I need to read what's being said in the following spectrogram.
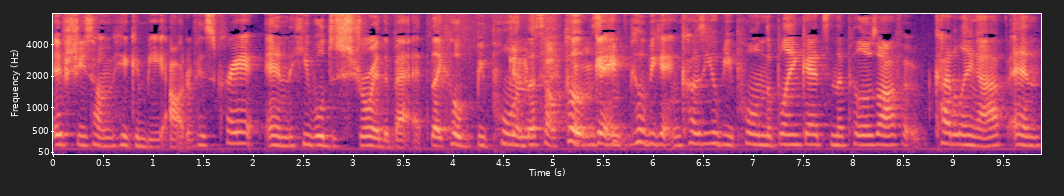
if she's home he can be out of his crate and he will destroy the bed like he'll be pulling Get the he'll cozy. get he'll be getting cozy he'll be pulling the blankets and the pillows off cuddling up and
